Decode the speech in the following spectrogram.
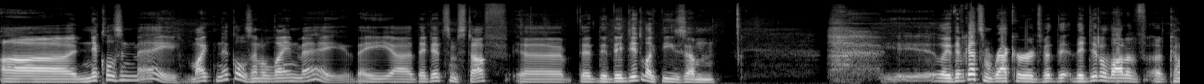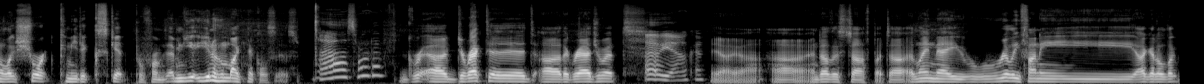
uh, Nichols and May, Mike Nichols and Elaine May. They uh, they did some stuff. Uh, they, they, they did like these. Um, like they've got some records, but they, they did a lot of, of kind of like short comedic skit performances. I mean, you, you know who Mike Nichols is? Uh, sort of. Gra- uh, directed uh, The Graduate. Oh, yeah, okay. Yeah, yeah, uh, and other stuff. But uh, Elaine May, really funny. I gotta look.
